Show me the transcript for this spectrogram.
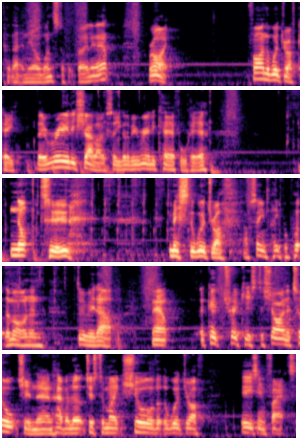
Put that in the old one, stop it failing out. Right, find the woodruff key. They're really shallow, so you've got to be really careful here not to miss the woodruff. I've seen people put them on and do it up. Now, a good trick is to shine a torch in there and have a look just to make sure that the woodruff is in fact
